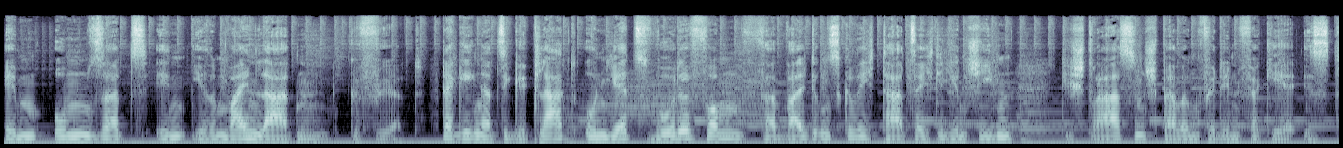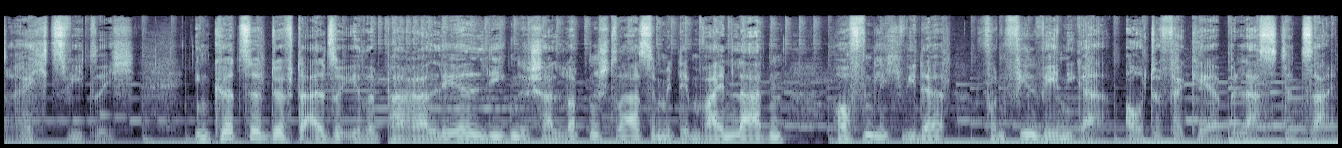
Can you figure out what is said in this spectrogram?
im Umsatz in ihrem Weinladen geführt. Dagegen hat sie geklagt und jetzt wurde vom Verwaltungsgericht tatsächlich entschieden, die Straßensperrung für den Verkehr ist rechtswidrig. In Kürze dürfte also ihre parallel liegende Charlottenstraße mit dem Weinladen hoffentlich wieder von viel weniger Autoverkehr belastet sein.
